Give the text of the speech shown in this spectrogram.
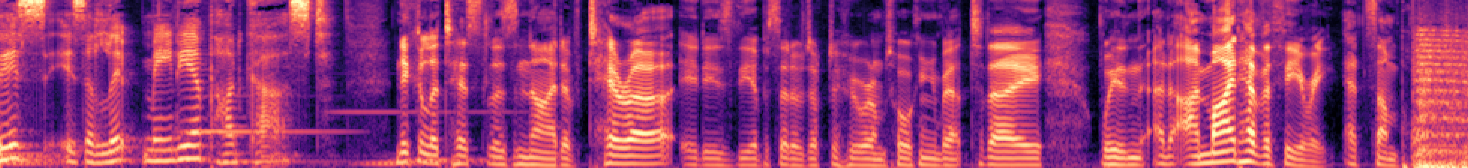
This is a Lip Media podcast. Nikola Tesla's Night of Terror. It is the episode of Doctor Who I'm talking about today. When and I might have a theory at some point.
